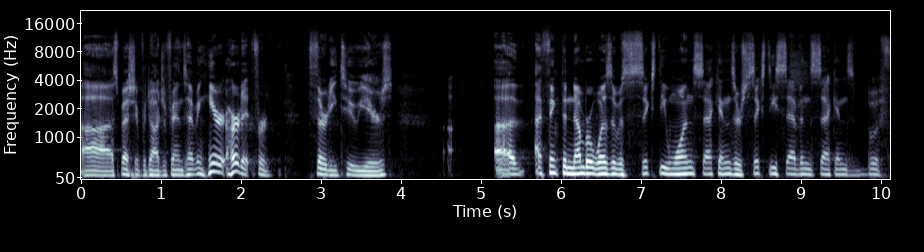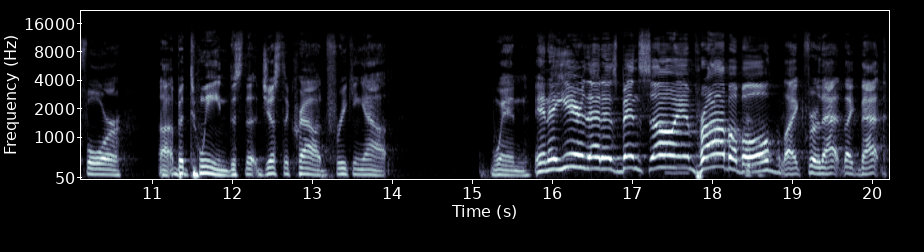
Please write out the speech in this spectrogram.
uh, especially for Dodger fans, having hear, heard it for 32 years. Uh, I think the number was it was 61 seconds or 67 seconds before uh, between just the just the crowd freaking out when in a year that has been so improbable like for that like that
